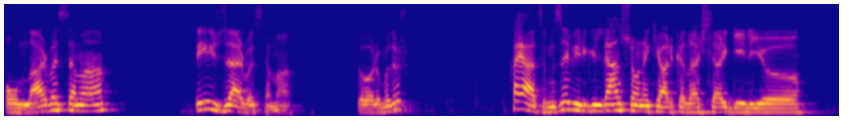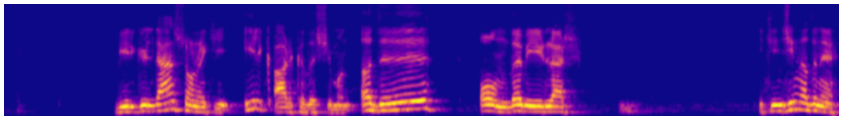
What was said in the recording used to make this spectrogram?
onlar basamağı ve yüzler basamağı. Doğru mudur? Hayatımıza virgülden sonraki arkadaşlar geliyor. Virgülden sonraki ilk arkadaşımın adı onda birler. İkincinin adı ne?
